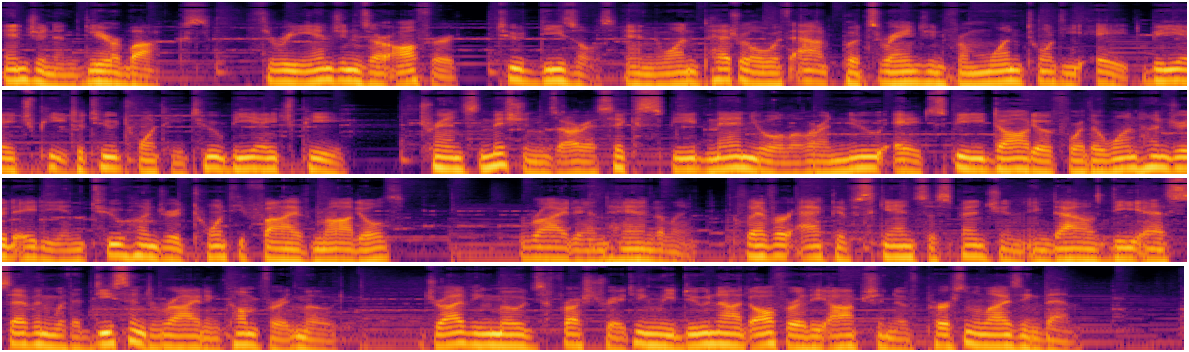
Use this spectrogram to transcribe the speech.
Engine and gearbox, three engines are offered, two diesels and one petrol with outputs ranging from 128 bhp to 222 bhp. Transmissions are a 6-speed manual or a new 8-speed auto for the 180 and 225 models. Ride and handling, clever active scan suspension endows DS7 with a decent riding comfort mode. Driving modes frustratingly do not offer the option of personalizing them.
